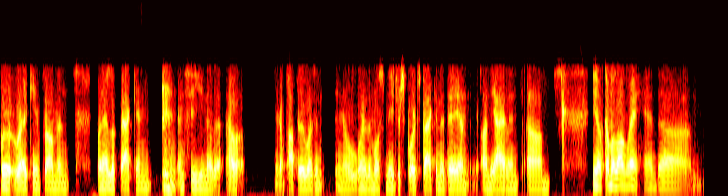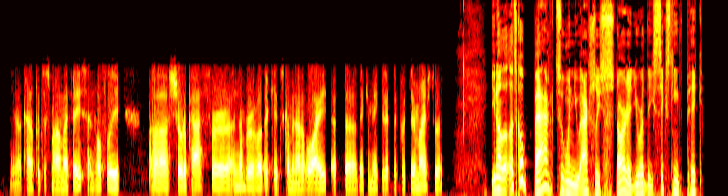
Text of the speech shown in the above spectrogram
where where I came from, and when I look back and and see, you know, that how you know popular wasn't, you know, one of the most major sports back in the day on on the island. Um, you know, I've come a long way, and uh, you know, kind of puts a smile on my face, and hopefully uh, showed a path for a number of other kids coming out of Hawaii that uh, they can make it if they put their minds to it. You know, let's go back to when you actually started. You were the 16th pick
